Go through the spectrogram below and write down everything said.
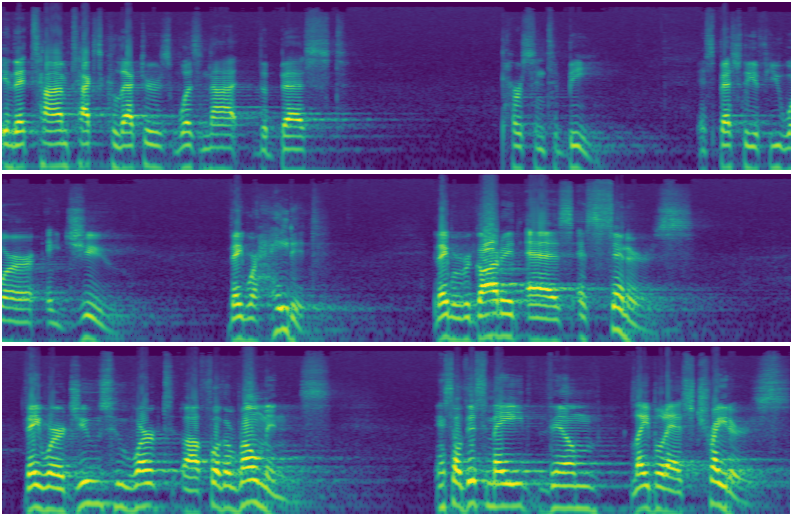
in that time tax collectors was not the best person to be, especially if you were a Jew. They were hated. They were regarded as, as sinners. They were Jews who worked uh, for the Romans. And so this made them labeled as traitors.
